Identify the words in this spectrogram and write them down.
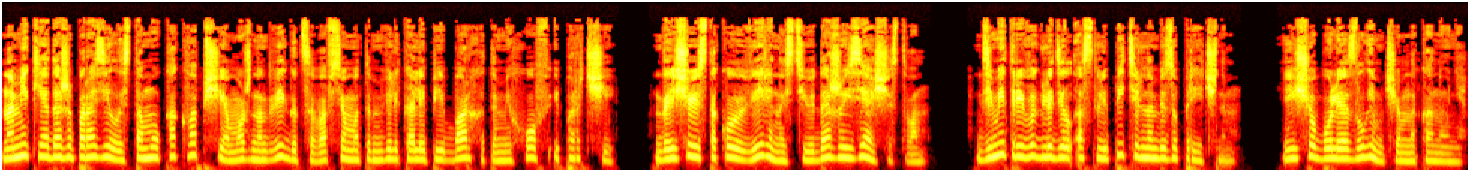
На миг я даже поразилась тому, как вообще можно двигаться во всем этом великолепии бархата, мехов и парчи, да еще и с такой уверенностью и даже изяществом. Дмитрий выглядел ослепительно безупречным. И еще более злым, чем накануне.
